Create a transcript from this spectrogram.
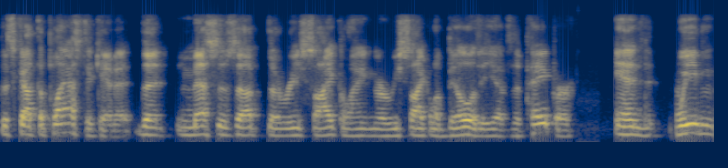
that's got the plastic in it that messes up the recycling or recyclability of the paper. And we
